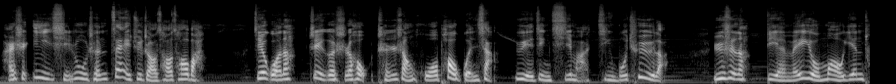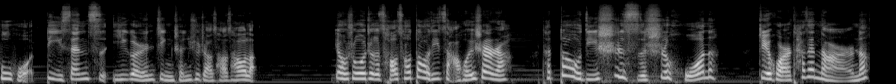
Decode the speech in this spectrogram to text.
还是一起入城再去找曹操吧。结果呢，这个时候城上火炮滚下，乐进骑马进不去了。于是呢，典韦又冒烟突火，第三次一个人进城去找曹操了。要说这个曹操到底咋回事啊？他到底是死是活呢？这会儿他在哪儿呢？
